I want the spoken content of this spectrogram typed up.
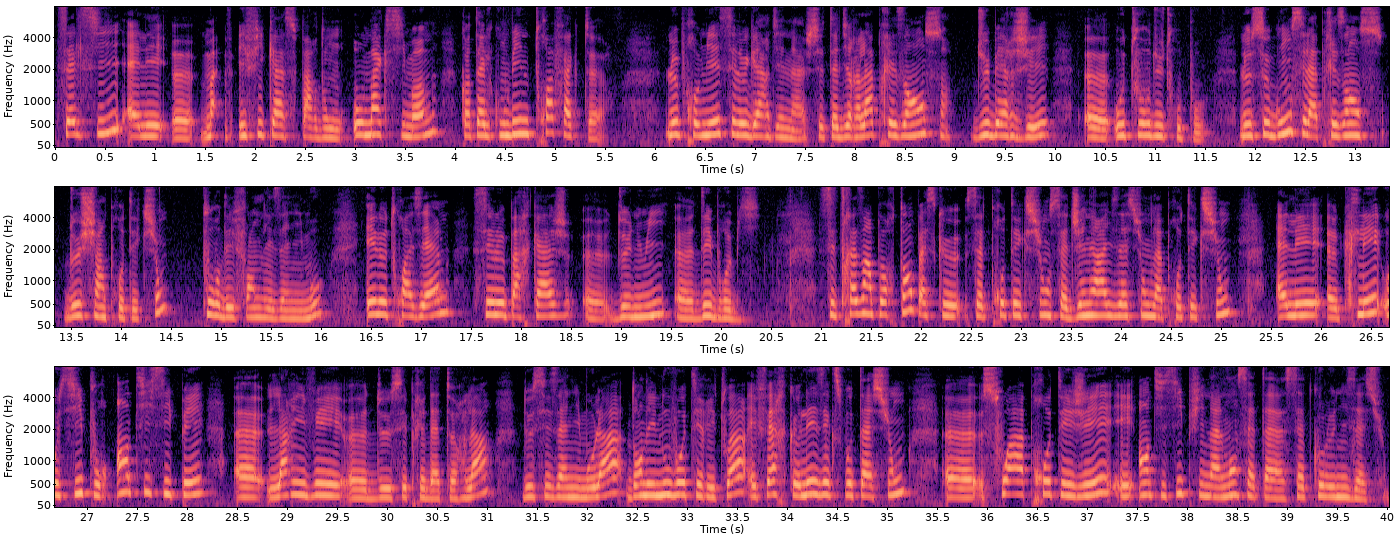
Celle-ci, elle est euh, efficace au maximum quand elle combine trois facteurs. Le premier, c'est le gardiennage, c'est-à-dire la présence du berger euh, autour du troupeau. Le second, c'est la présence de chiens protection pour défendre les animaux. Et le troisième, c'est le parquage euh, de nuit euh, des brebis. C'est très important parce que cette protection, cette généralisation de la protection, elle est clé aussi pour anticiper l'arrivée de ces prédateurs-là, de ces animaux-là, dans des nouveaux territoires et faire que les exploitations soient protégées et anticipent finalement cette colonisation.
